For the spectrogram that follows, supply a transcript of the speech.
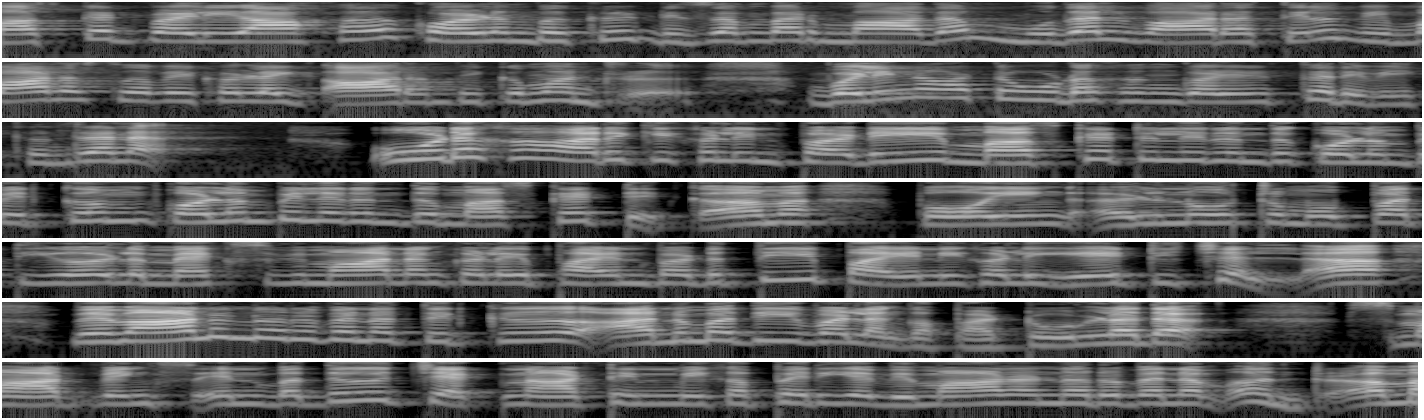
மஸ்கட் வழியாக கொழும்புக்கு டிசம்பர் மாதம் முதல் வாரத்தில் விமான சேவைகளை ஆரம்பிக்கும் என்று வெளிநாட்டு ஊடகங்கள் தெரிவிக்கின்றன. ஊடக அறிக்கைகளின்படி மஸ்கட்டிலிருந்து கொழும்பிற்கும் கொழும்பிலிருந்து மஸ்கட்டிற்கும் போயிங் எழுநூற்று முப்பத்தி ஏழு மேக்ஸ் விமானங்களை பயன்படுத்தி பயணிகளை ஏற்றிச் செல்ல விமான நிறுவனத்திற்கு அனுமதி வழங்கப்பட்டுள்ளது. ஸ்மார்ட் விங்ஸ் என்பது செக் நாட்டின் மிகப்பெரிய விமான நிறுவனம் என்றும்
